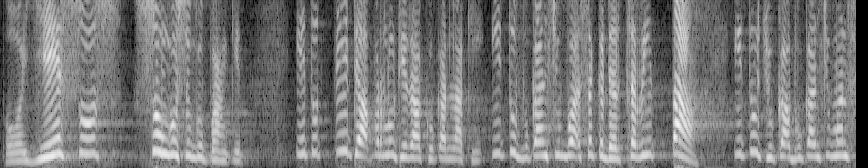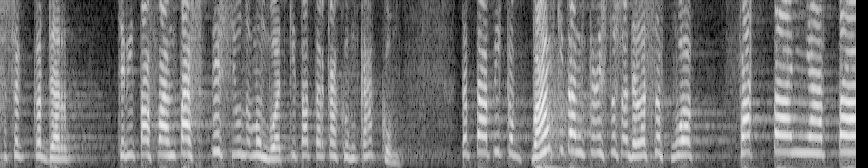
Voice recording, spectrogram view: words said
bahwa Yesus sungguh-sungguh bangkit. Itu tidak perlu diragukan lagi. Itu bukan cuma sekedar cerita. Itu juga bukan cuma sekedar cerita fantastis untuk membuat kita terkagum-kagum. Tetapi kebangkitan Kristus adalah sebuah fakta nyata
